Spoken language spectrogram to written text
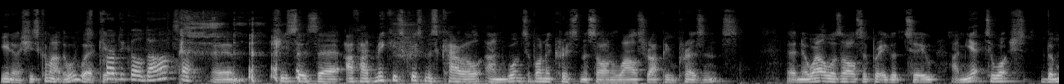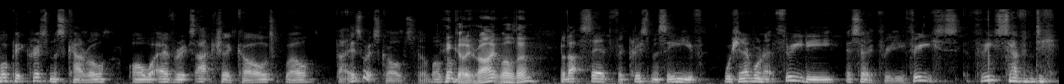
you know, she's come out of the woodwork here. Prodigal daughter. Um, she says, uh, I've had Mickey's Christmas Carol and Once Upon a Christmas on whilst wrapping presents. Uh, Noel was also pretty good too. I'm yet to watch The Muppet Christmas Carol, or whatever it's actually called. Well, that is what it's called, so well He done. got it right. Well done. But that's said for Christmas Eve. Wishing everyone at 3D, uh, sorry, 3D, 3, 370,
